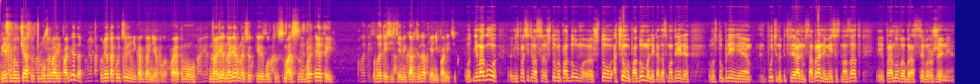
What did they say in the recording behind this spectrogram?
если вы участвуете, нужно ради победы, у меня такой цели никогда не было. Поэтому, наверное, все-таки вот в этой в этой системе координат я не политик. Вот не могу не спросить вас, что вы подум... что... о чем вы подумали, когда смотрели выступление Путина перед федеральным собранием месяц назад и про новые образцы вооружения.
